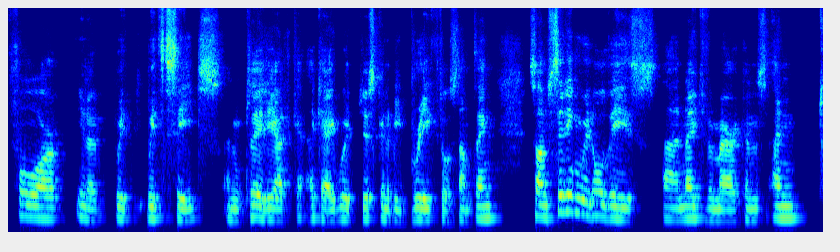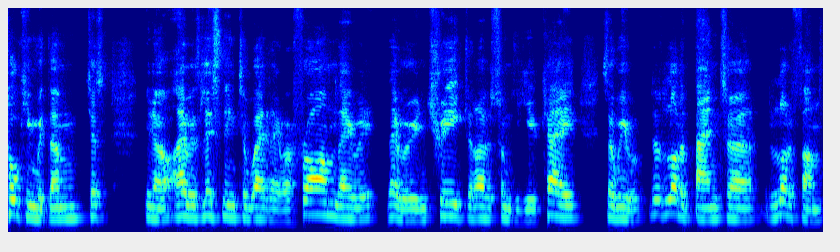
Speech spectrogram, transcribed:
for, you know, with, with seats and clearly, okay, we're just going to be briefed or something. So I'm sitting with all these uh, Native Americans and talking with them, just, you know, I was listening to where they were from. They were, they were intrigued that I was from the UK. So we were, a lot of banter, a lot of fun.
